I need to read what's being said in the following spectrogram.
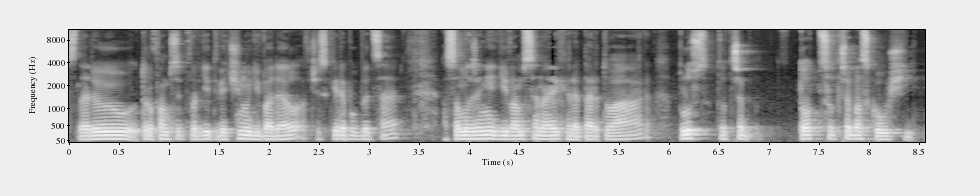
sleduju, troufám si tvrdit, většinu divadel v České republice a samozřejmě dívám se na jejich repertoár plus to, třeba, to co třeba zkouší.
